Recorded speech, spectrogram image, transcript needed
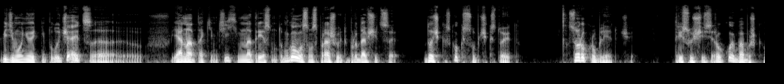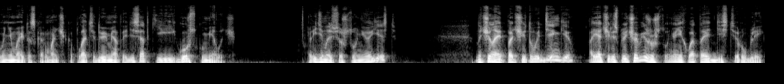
Видимо, у нее это не получается, и она таким тихим, натреснутым голосом спрашивает у продавщицы, «Дочка, сколько супчик стоит?» «40 рублей», отвечает. Трясущейся рукой бабушка вынимает из карманчика платье две мятые десятки и горстку мелочь. Видимо, все, что у нее есть. Начинает подсчитывать деньги, а я через плечо вижу, что у нее не хватает 10 рублей.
